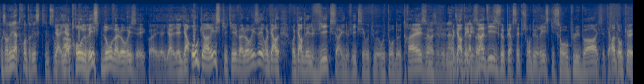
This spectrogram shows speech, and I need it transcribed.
Aujourd'hui, il y a trop de risques qui ne sont pas... Il y a trop de risques non valorisés. Il n'y a, aucun risque qui est valorisé. regardez le VIX, hein, le VIX est autour de 13. Ah, regardez les indices de perception du risque qui sont au plus bas, etc. Donc, euh,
